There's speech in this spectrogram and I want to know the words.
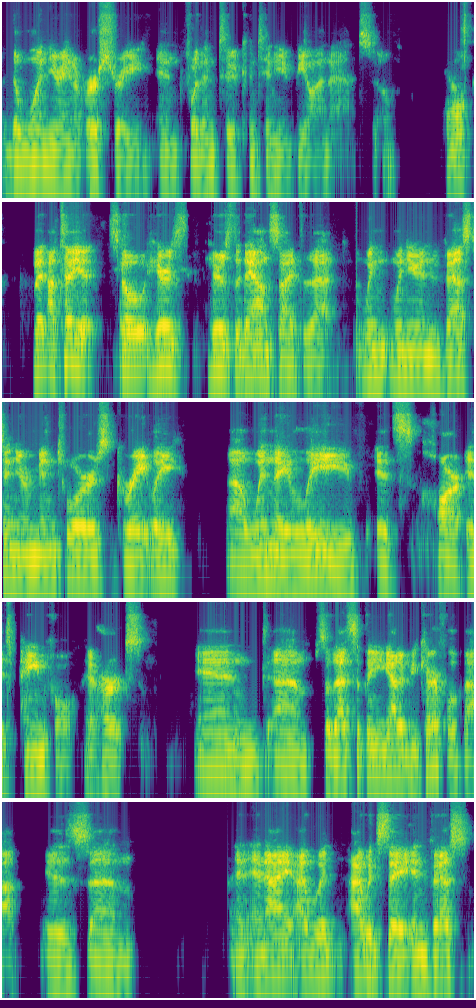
the one year anniversary and for them to continue beyond that. So. Yeah. But I'll tell you, so here's here's the downside to that when when you invest in your mentors greatly, uh, when they leave, it's hard, it's painful, it hurts, and um, so that's the thing you got to be careful about. Is um, and and I I would I would say invest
